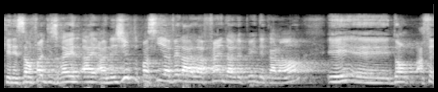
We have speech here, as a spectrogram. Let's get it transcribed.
que les enfants d'Israël aillent en Égypte parce qu'il y avait la, la, faim dans le pays de Canaan. Et, donc, enfin,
